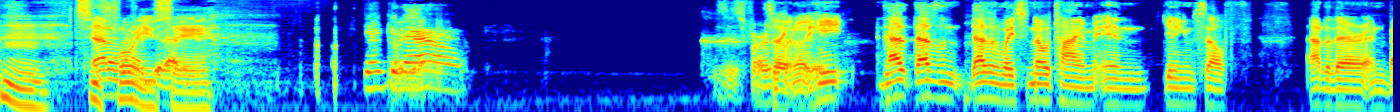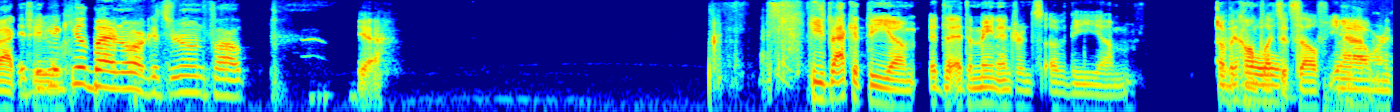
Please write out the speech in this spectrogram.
Hmm. Don't know how C4, to you get out of say. Can't get Oh, out. This is as far as So I can no, go. he that doesn't doesn't waste no time in getting himself out of there and back If to. you get killed by an orc, it's your own fault. Yeah. He's back at the um at the at the main entrance of the um of the, the complex whole- itself. Yeah, where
